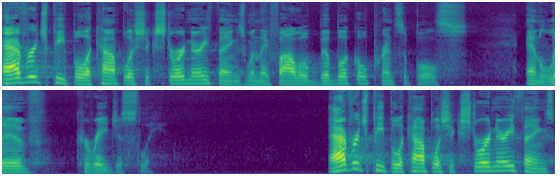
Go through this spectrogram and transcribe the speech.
average people accomplish extraordinary things when they follow biblical principles and live courageously. Average people accomplish extraordinary things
